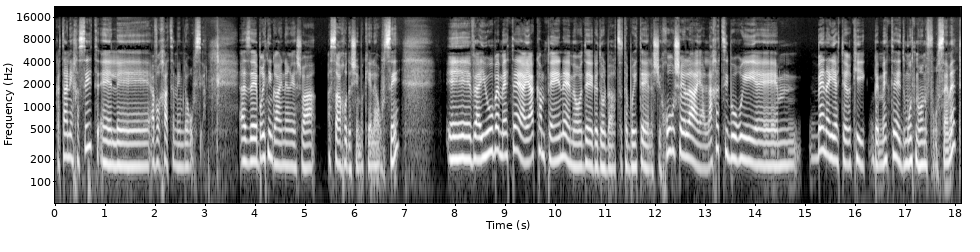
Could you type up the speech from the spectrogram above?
קטן יחסית, להברחת סמים לרוסיה. אז בריטני גריינר ישבה עשרה חודשים בכלא הרוסי. והיו באמת, היה קמפיין מאוד גדול בארצות הברית לשחרור שלה, היה לחץ ציבורי, בין היתר כי באמת דמות מאוד מפורסמת.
